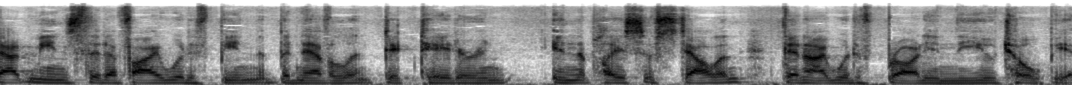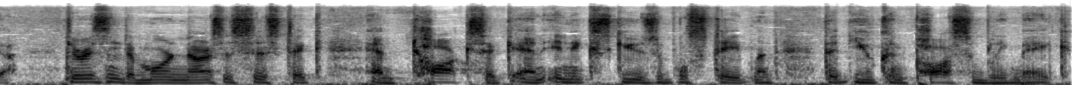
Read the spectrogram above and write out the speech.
That means that if I would have been the benevolent dictator in, in the place of Stalin, then I would have brought in the utopia. There isn't a more narcissistic and toxic and inexcusable statement that you can possibly make.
